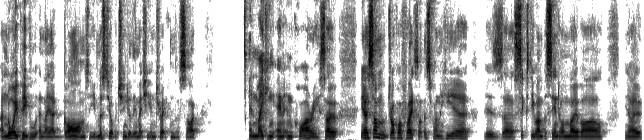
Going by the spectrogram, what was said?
annoy people, and they are gone. So you miss the opportunity of them actually interacting with the site and making an inquiry. So you know, some drop off rates like this one here is uh, 61% on mobile. You know,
